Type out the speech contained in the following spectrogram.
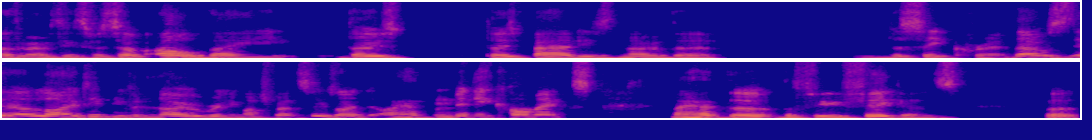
I remember thinking to myself, "Oh, they those those baddies know the the secret." That was the I didn't even know really much about the series. I, I had the Mm. mini comics, I had the the few figures, but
